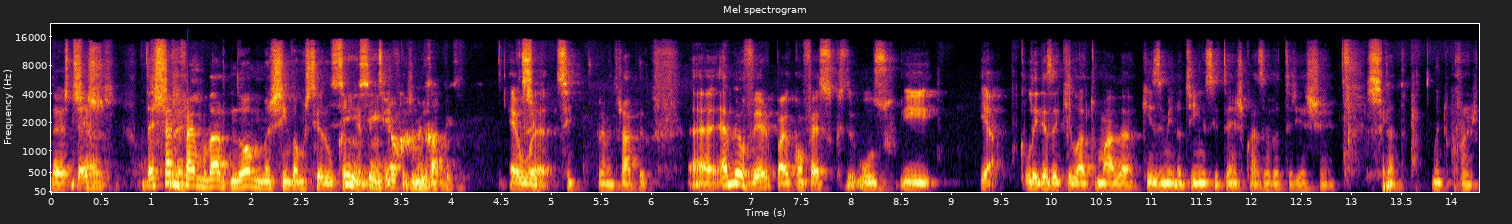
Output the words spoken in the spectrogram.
10 de charge. 10 charge vai mudar de nome, mas sim, vamos ter o Sim, sim, é o carregamento rápido. É o, sim, uh, sim rápido. Uh, a meu ver, pá, eu confesso que uso e yeah, ligas aquilo à tomada 15 minutinhos e tens quase a bateria cheia. Sim. Portanto, muito porreiro.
